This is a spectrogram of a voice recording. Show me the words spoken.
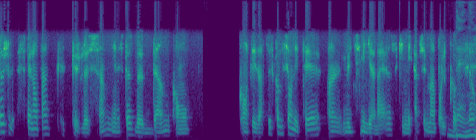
ça, fait longtemps que, je le sens. Il y a une espèce de dame contre les artistes, comme si on était un multimillionnaire, ce qui n'est absolument pas le cas. Ben non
